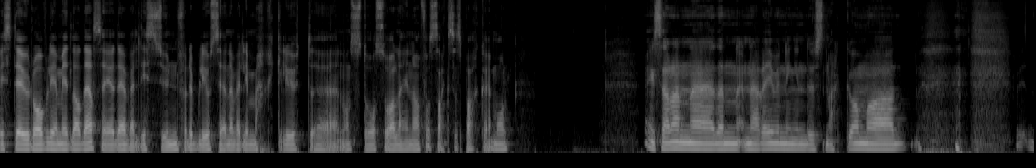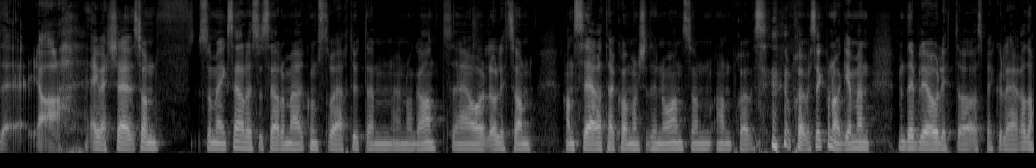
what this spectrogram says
hvis det er ulovlige midler der, så er jo det veldig synd, for det blir jo seende veldig merkelig ut eh, når han står så alene og får saksesparka i mål. Jeg ser den, eh, den nærgivningen du snakker om, og det, Ja, jeg vet ikke. Sånn som jeg ser det, så ser det mer konstruert ut enn noe annet. Eh, Og, og litt sånn Han ser at her kommer han ikke til nå, han, sånn, han prøver, prøver seg på noe, men, men det blir jo litt å, spekulere, da.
